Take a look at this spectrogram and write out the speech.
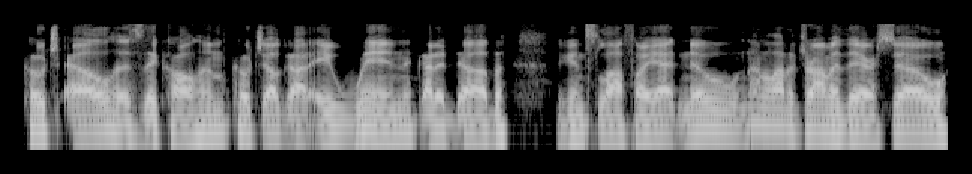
Coach L, as they call him. Coach L got a win, got a dub against Lafayette. No, not a lot of drama there. So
